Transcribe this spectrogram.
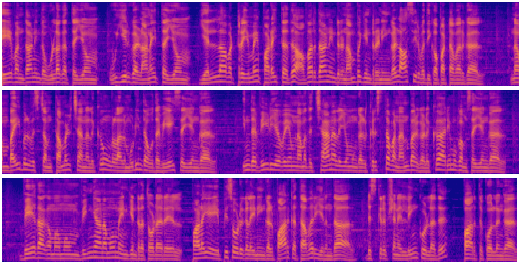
தேவன்தான் இந்த உலகத்தையும் உயிர்கள் அனைத்தையும் எல்லாவற்றையுமே படைத்தது அவர்தான் என்று நம்புகின்ற நீங்கள் ஆசீர்வதிக்கப்பட்டவர்கள். நம் பைபிள் விஸ்டம் தமிழ் சேனலுக்கு உங்களால் முடிந்த உதவியை செய்யுங்கள். இந்த வீடியோவையும் நமது சேனலையும் உங்கள் கிறிஸ்தவ நண்பர்களுக்கு அறிமுகம் செய்யுங்கள். வேதாகமமும் விஞ்ஞானமும் என்கின்ற தொடரில் பழைய எபிசோடுகளை நீங்கள் பார்க்க தவறியிருந்தால் டிஸ்கிரிப்ஷனில் லிங்க் உள்ளது பார்த்து கொள்ளுங்கள்.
